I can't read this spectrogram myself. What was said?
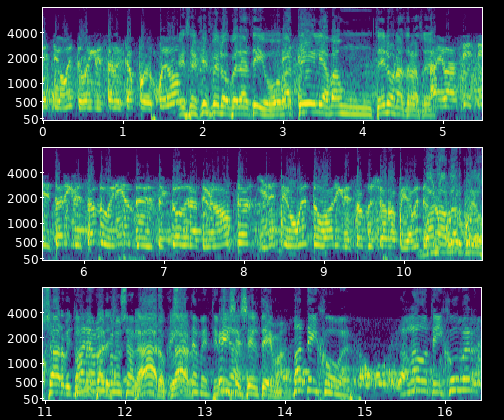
En este momento va a ingresar al campo de juego. Es el jefe del operativo. Va Teglia, va un telón atrás. ¿eh? Ahí va, sí, sí, están ingresando, venían desde el sector de la tribuna y en este momento van ingresando ya rápidamente Van a hablar con los árbitros, Van a me hablar parece. con los árbitros. Claro, claro. Exactamente, Ese mirá. es el tema. Va Teihover. Al lado de Teihover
